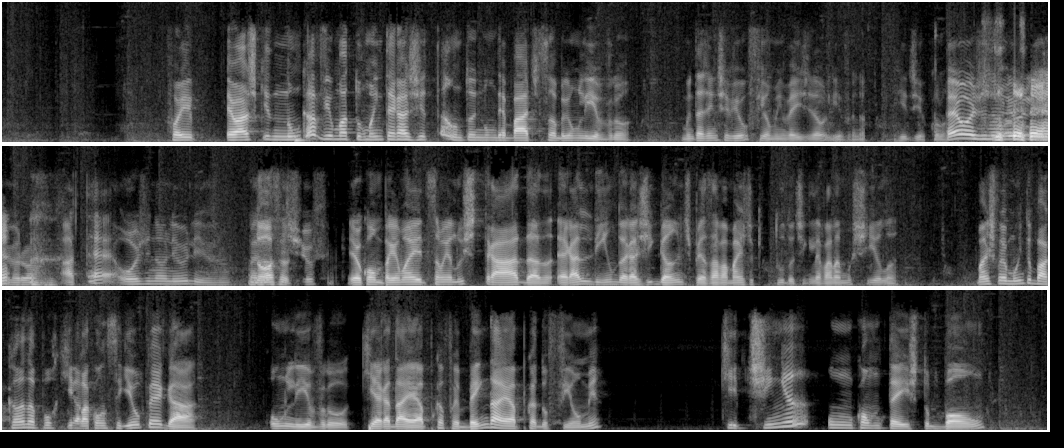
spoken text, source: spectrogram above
Foi Eu acho que nunca vi uma turma interagir tanto num debate sobre um livro. Muita gente viu o filme em vez de ler o livro, né? Ridículo. Até hoje não li o livro. Até hoje não li o livro. Nossa. filme. Eu comprei uma edição ilustrada, era lindo, era gigante, pesava mais do que tudo, eu tinha que levar na mochila. Mas foi muito bacana porque ela conseguiu pegar um livro que era da época, foi bem da época do filme, que tinha um contexto bom,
